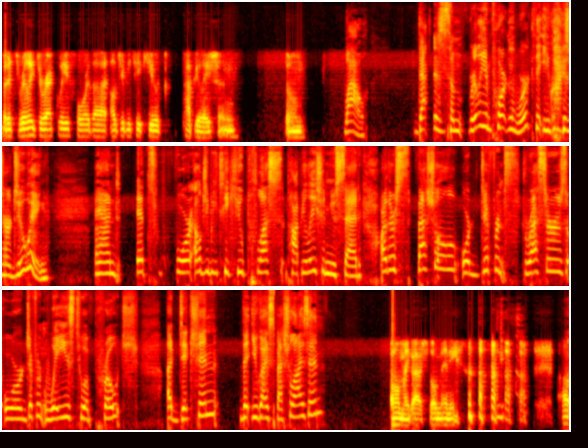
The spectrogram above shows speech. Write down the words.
but it's really directly for the LGBTQ population. So Wow. That is some really important work that you guys are doing. And it's for LGBTQ plus population, you said. Are there special or different stressors or different ways to approach addiction that you guys specialize in? Oh my gosh, so many. uh,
